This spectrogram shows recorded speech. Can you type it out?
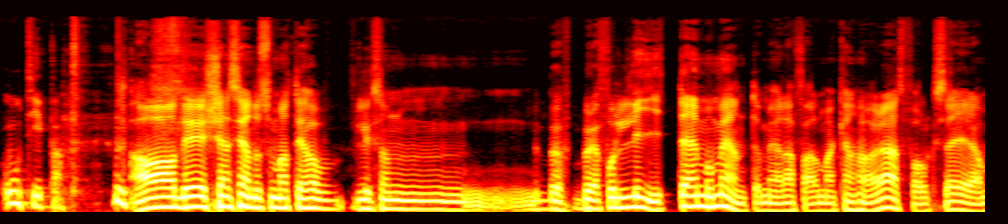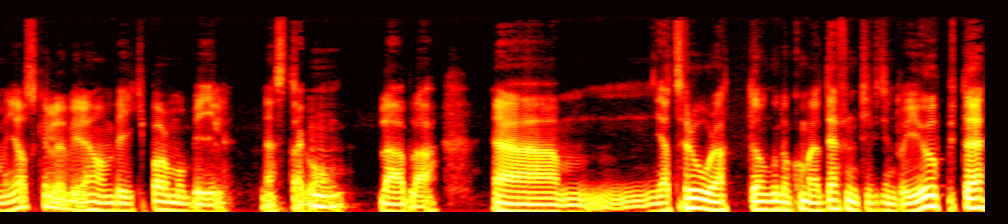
otippat. Ja, det känns ändå som att det har liksom börjat få lite momentum i alla fall. Man kan höra att folk säger att ja, jag skulle vilja ha en vikbar mobil nästa gång. Mm. Bla, bla. Um, jag tror att de, de, kommer definitivt inte att ge upp det.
